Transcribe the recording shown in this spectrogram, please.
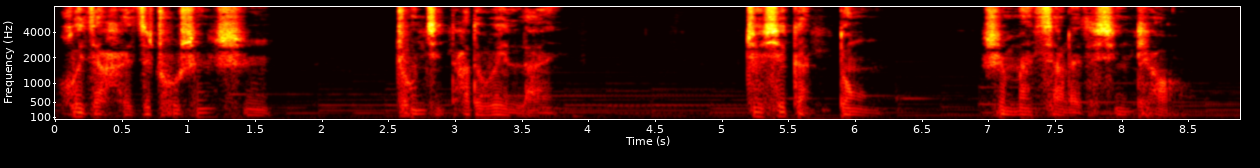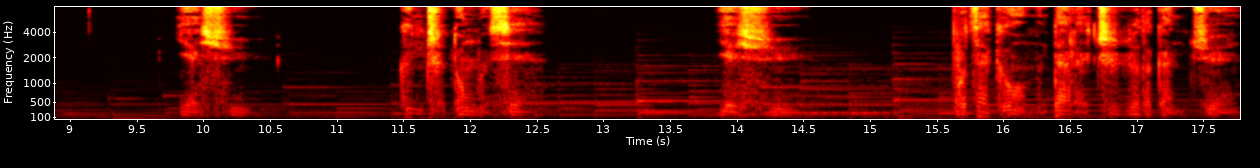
会在孩子出生时憧憬他的未来。这些感动。是慢下来的心跳，也许更迟钝了些，也许不再给我们带来炙热的感觉。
